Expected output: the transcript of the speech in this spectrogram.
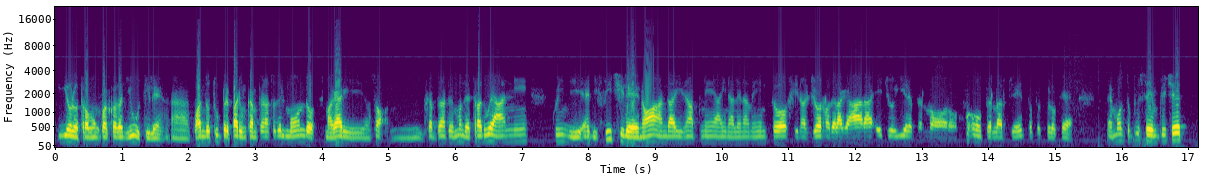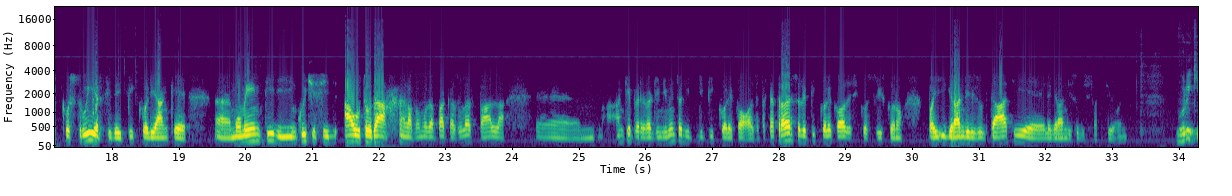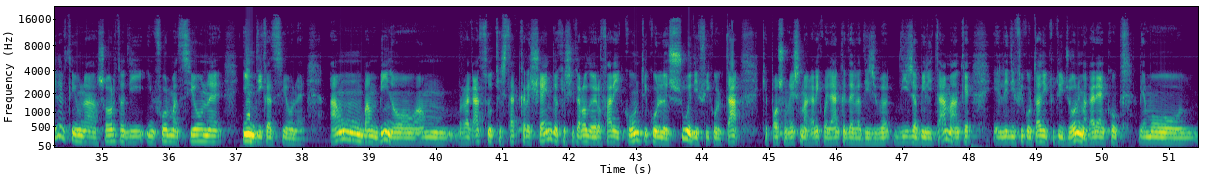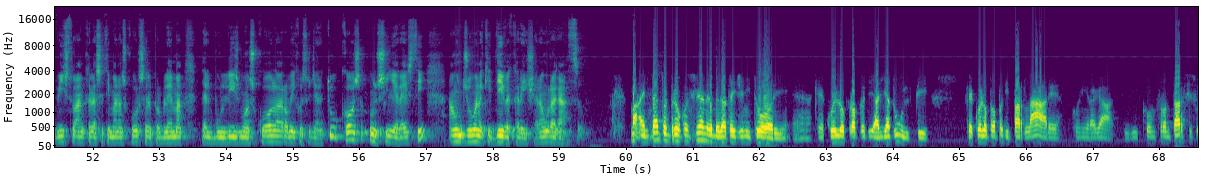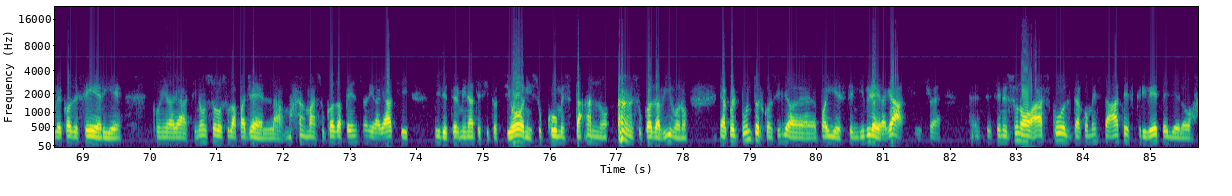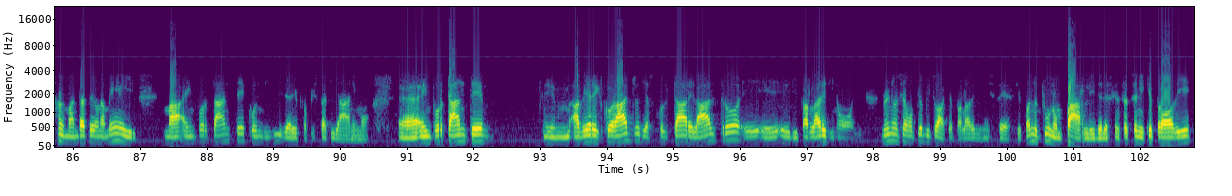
io lo trovo un qualcosa di utile. Eh, quando tu prepari un campionato del mondo, magari non so, il campionato del mondo è tra due anni, quindi è difficile no, andare in apnea in allenamento fino al giorno della gara e gioire per l'oro o per l'argento, per quello che è è molto più semplice costruirsi dei piccoli anche eh, momenti di, in cui ci si autodà la famosa pacca sulla spalla eh, anche per il raggiungimento di, di, piccole cose, perché attraverso le piccole cose si costruiscono poi i grandi risultati e le grandi soddisfazioni. Vorrei chiederti una sorta di informazione, indicazione. A un bambino, a un ragazzo che sta crescendo e che si trova a dover fare i conti con le sue difficoltà, che possono essere magari quelle anche della disabilità, ma anche le difficoltà di tutti i giorni, magari anche, abbiamo visto anche la settimana scorsa il problema del bullismo a scuola, roba di questo genere. Tu cosa consiglieresti a un giovane che deve crescere, a un ragazzo? Ma intanto il primo consiglio andrebbe dato ai genitori, eh, che è quello proprio di, agli adulti, che è quello proprio di parlare con i ragazzi, di confrontarsi sulle cose serie con i ragazzi, non solo sulla pagella, ma, ma su cosa pensano i ragazzi di determinate situazioni, su come stanno, su cosa vivono. e a quel punto il consiglio è poi estendibile ai ragazzi, cioè eh, se, se nessuno ascolta come state scriveteglielo, mandate una mail, ma è importante condividere i propri stati d'animo, eh, è importante ehm, avere il coraggio di ascoltare l'altro e, e, e di parlare di noi. Noi non siamo più abituati a parlare di noi stessi e quando tu non parli delle sensazioni che provi,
